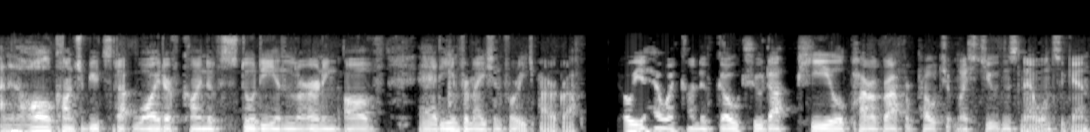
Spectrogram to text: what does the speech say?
And it all contributes to that wider kind of study and learning of uh, the information for each paragraph show you how I kind of go through that peel paragraph approach with my students now once again.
